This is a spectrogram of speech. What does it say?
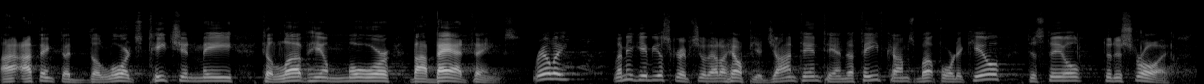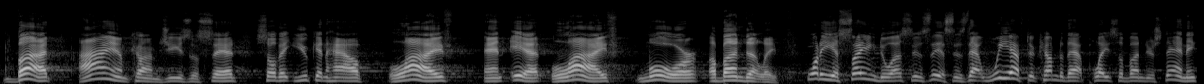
I, I think that the Lord's teaching me to love Him more by bad things. Really? Let me give you a scripture that'll help you. John 10 10. The thief comes but for to kill, to steal, to destroy. But I am come, Jesus said, so that you can have life and it life more abundantly. What he is saying to us is this is that we have to come to that place of understanding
